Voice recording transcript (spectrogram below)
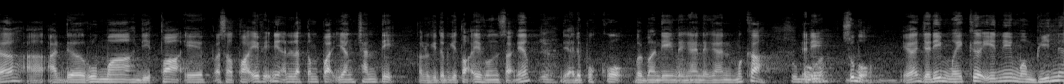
ya ada rumah di Taif pasal Taif ini adalah tempat yang cantik kalau kita pergi Taif Ustaz ya yeah. dia ada pokok berbanding yeah. dengan dengan Mekah subur, jadi eh? subur ya jadi mereka ini membina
